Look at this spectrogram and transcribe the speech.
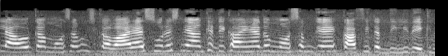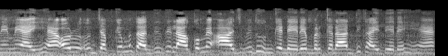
लाहौर का मौसम खुशगवार है। सूरज ने आँखें दिखाई हैं तो मौसम के काफ़ी तब्दीली देखने में आई है और जबकि मुतद इलाकों में आज भी धुंध के डेरे बरकरार दिखाई दे रहे हैं।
